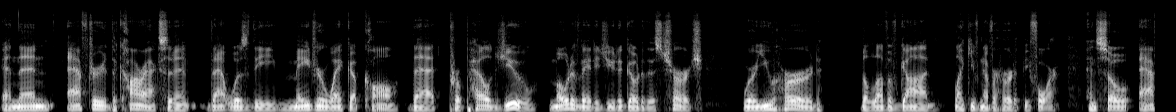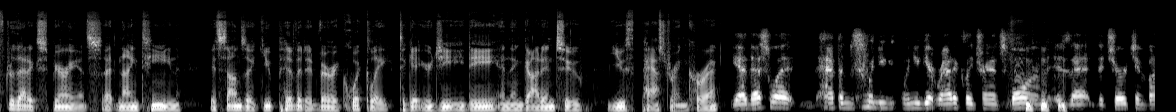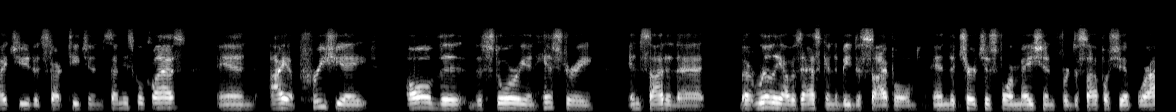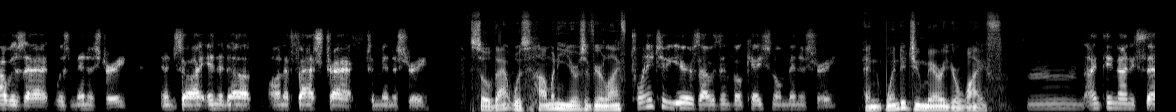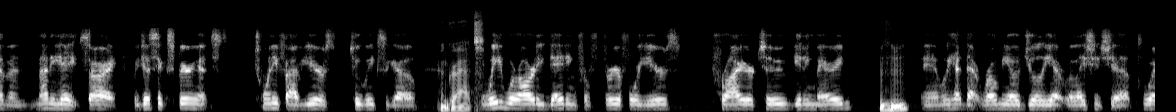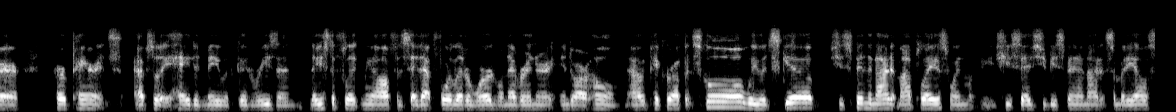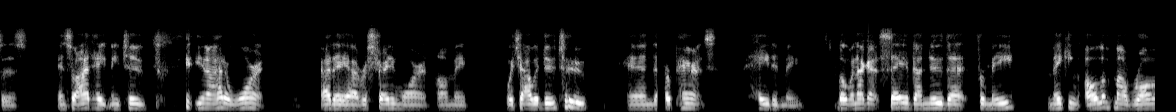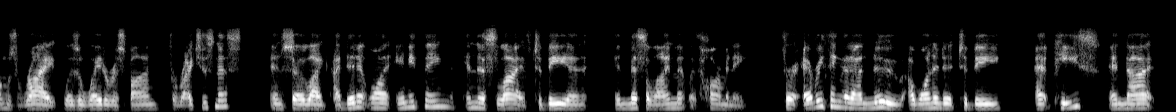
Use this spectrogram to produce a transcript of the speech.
And then after the car accident, that was the major wake up call that propelled you, motivated you to go to this church where you heard the love of God like you've never heard it before. And so after that experience at 19, it sounds like you pivoted very quickly to get your GED and then got into youth pastoring, correct? Yeah, that's what happens when you when you get radically transformed is that the church invites you to start teaching Sunday school class and I appreciate all the the story and history inside of that but really I was asking to be discipled and the church's formation for discipleship where I was at was ministry. And so I ended up on a fast track to ministry. So that was how many years of your life? 22 years I was in vocational ministry. And when did you marry your wife? Mm, 1997, 98, sorry. We just experienced 25 years two weeks ago. Congrats. We were already dating for three or four years prior to getting married. Mm-hmm. And we had that Romeo Juliet relationship where her parents absolutely hated me with good reason. They used to flick me off and say that four letter word will never enter into our home. I would pick her up at school. We would skip. She'd spend the night at my place when she said she'd be spending the night at somebody else's. And so I'd hate me too. you know, I had a warrant, I had a uh, restraining warrant on me, which I would do too. And her parents hated me. But when I got saved, I knew that for me, making all of my wrongs right was a way to respond for righteousness. And so, like, I didn't want anything in this life to be in, in misalignment with harmony. For everything that I knew, I wanted it to be at peace and not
